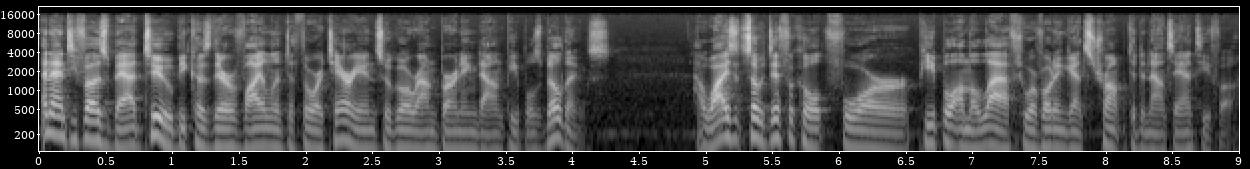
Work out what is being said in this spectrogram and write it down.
And Antifa is bad too because they're violent authoritarians who go around burning down people's buildings. How, why is it so difficult for people on the left who are voting against Trump to denounce Antifa?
